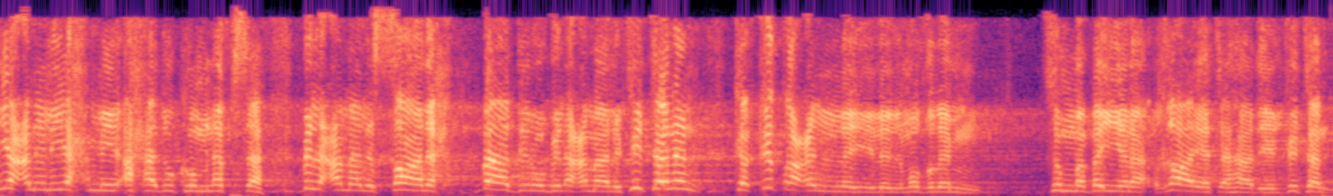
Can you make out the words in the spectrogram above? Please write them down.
يعني ليحمي أحدكم نفسه بالعمل الصالح. بادروا بالأعمال فتنا كقطع الليل المظلم. ثم بين غاية هذه الفتن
